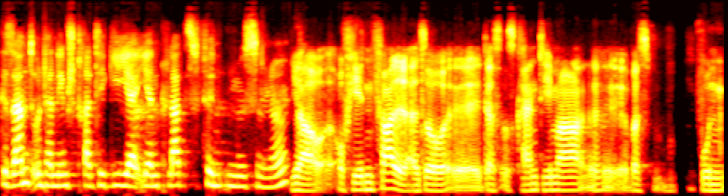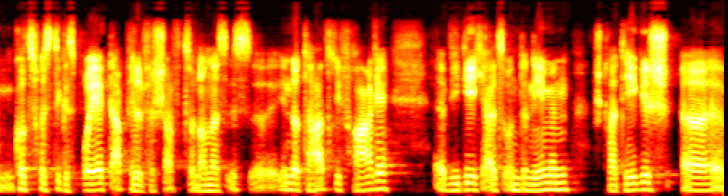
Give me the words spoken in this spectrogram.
Gesamtunternehmensstrategie ja ihren Platz finden müssen. Ne? Ja, auf jeden Fall. Also äh, das ist kein Thema, äh, was wo ein kurzfristiges Projekt Abhilfe schafft, sondern es ist äh, in der Tat die Frage, wie gehe ich als Unternehmen strategisch äh,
